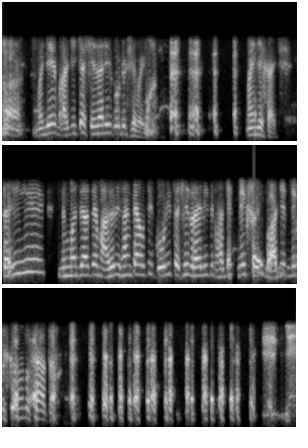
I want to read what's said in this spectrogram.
म्हणजे भाजीच्या शेजारी गोडी ठेवायची. म्हणजे काय? तरी म्हणजे ते माधुरी सांगते "अहो, ती गोळी तशीच राहिली ती भाजीत मिक्स भाजीत मिक्स करून आता.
